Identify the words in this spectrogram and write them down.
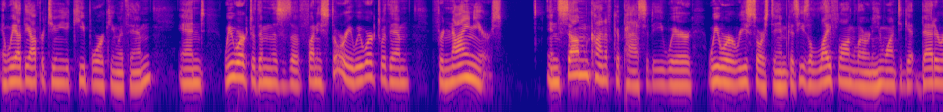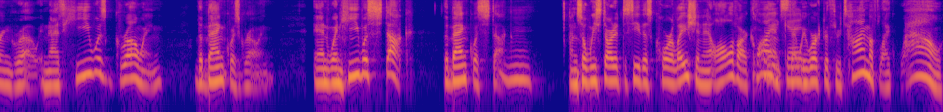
And we had the opportunity to keep working with him. And we worked with him. This is a funny story. We worked with him for nine years in some kind of capacity where we were a resource to him because he's a lifelong learner. He wanted to get better and grow. And as he was growing, the bank was growing. And when he was stuck, the bank was stuck. Mm. And so we started to see this correlation in all of our clients that we worked with through time of like, wow,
